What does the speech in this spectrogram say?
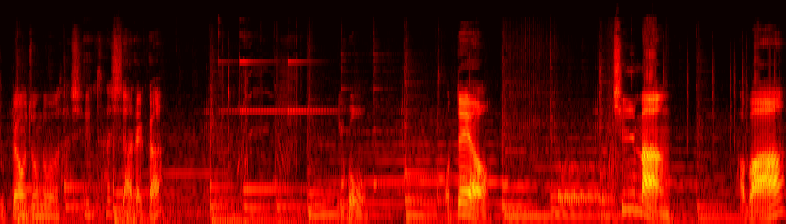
600원 정도면 사시, 사시지 않을까? 이거 어때요? 실망 봐봐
